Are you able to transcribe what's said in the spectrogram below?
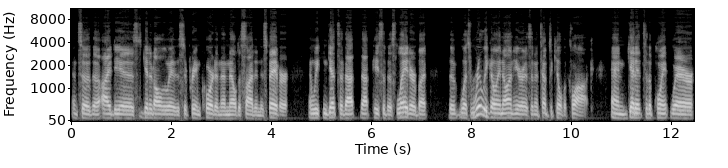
and so the idea is get it all the way to the Supreme Court, and then they'll decide in his favor. And we can get to that that piece of this later, but the, what's really going on here is an attempt to kill the clock and get it to the point where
